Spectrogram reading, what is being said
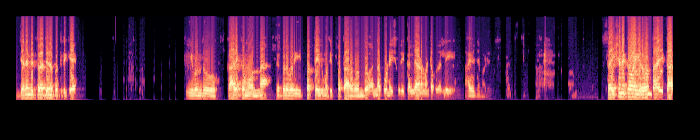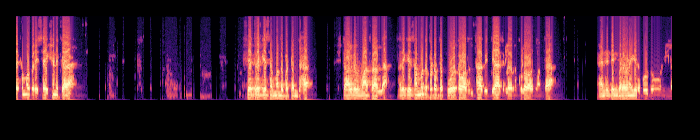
ಜನಮಿತ್ರ ದಿನಪತ್ರಿಕೆ ಈ ಒಂದು ಕಾರ್ಯಕ್ರಮವನ್ನ ಫೆಬ್ರವರಿ ಇಪ್ಪತ್ತೈದು ಮತ್ತು ಇಪ್ಪತ್ತಾರರಂದು ಅನ್ನಪೂರ್ಣೇಶ್ವರಿ ಕಲ್ಯಾಣ ಮಂಟಪದಲ್ಲಿ ಆಯೋಜನೆ ಮಾಡಿದೆ ಶೈಕ್ಷಣಿಕವಾಗಿರುವಂತಹ ಈ ಕಾರ್ಯಕ್ರಮ ಬರೀ ಶೈಕ್ಷಣಿಕ ಕ್ಷೇತ್ರಕ್ಕೆ ಸಂಬಂಧಪಟ್ಟಂತಹ ಸ್ಟಾಲ್ಗಳು ಮಾತ್ರ ಅಲ್ಲ. ಅದಕ್ಕೆ ಸಂಬಂಧಪಟ್ಟಂತ ಪೂರಕವಾದಂತಹ ವಿದ್ಯಾರ್ಥಿಗಳ ಅನುಕೂಲವಾಗುವಂತಹ ಹ್ಯಾಂಡ್ ರೈಟಿಂಗ್ ಬರವಣಿಗೆ ಇರಬಹುದು ಇಲ್ಲ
